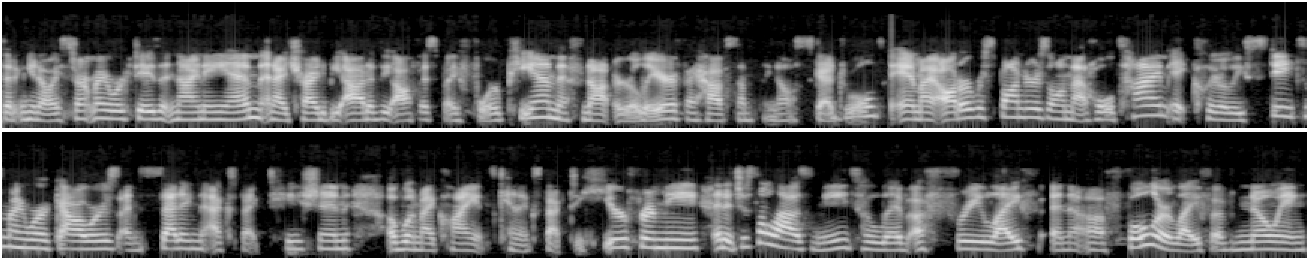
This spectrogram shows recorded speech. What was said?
That you know, I start my work days at 9 a.m. and I try to be out of the office by 4 p.m., if not earlier, if I have something else scheduled. And my autoresponder is on that whole time. It clearly states my work hours. I'm setting the expectation of when my clients can expect to hear from me. And it just allows me to live a free life and a fuller life of knowing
